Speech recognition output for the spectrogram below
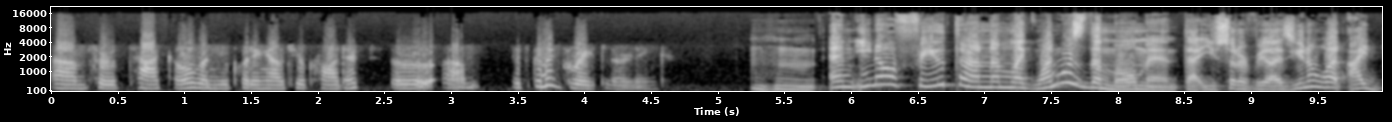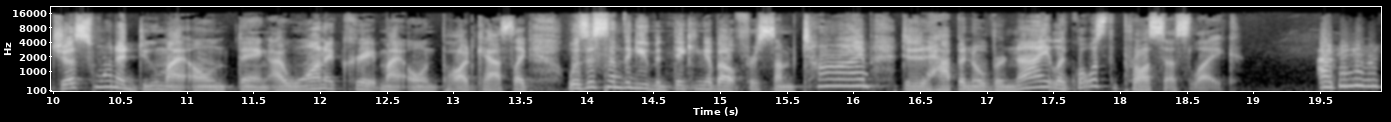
um, sort of tackle when you're putting out your product. So um, it's been a great learning. Mm-hmm. And you know, for you, Tarannum, like when was the moment that you sort of realized, you know what, I just want to do my own thing. I want to create my own podcast. Like, was this something you've been thinking about for some time? Did it happen overnight? Like, what was the process like? I think it was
